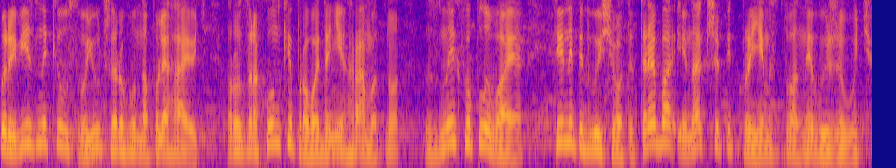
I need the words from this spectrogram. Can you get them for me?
Перевізники у свою чергу наполягають. Розрахунки проведені грамотно. З них випливає, ціни підвищувати треба, інакше підприємства не виживуть.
